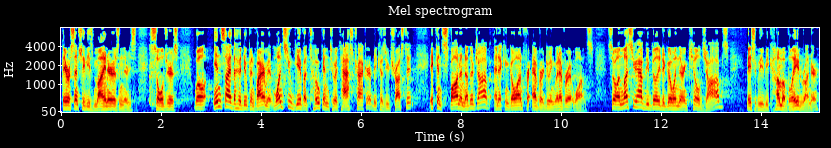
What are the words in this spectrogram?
They were essentially these miners and these soldiers. Well, inside the Hadoop environment, once you give a token to a task tracker because you trust it, it can spawn another job and it can go on forever doing whatever it wants. So unless you have the ability to go in there and kill jobs, basically you become a blade runner,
